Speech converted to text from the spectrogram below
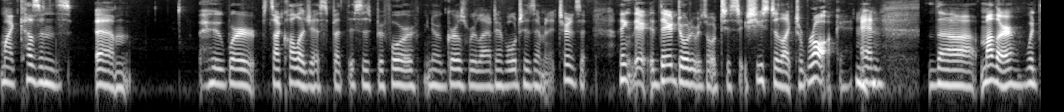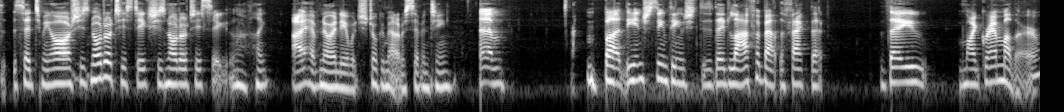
My cousins, um, who were psychologists, but this is before you know girls were allowed to have autism, and it turns out I think their their daughter was autistic. She used to like to rock, and the mother would said to me, "Oh, she's not autistic. She's not autistic." And I'm like, I have no idea what she's talking about. I was 17. Um, but the interesting thing, she did, they'd laugh about the fact that they, my grandmother,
